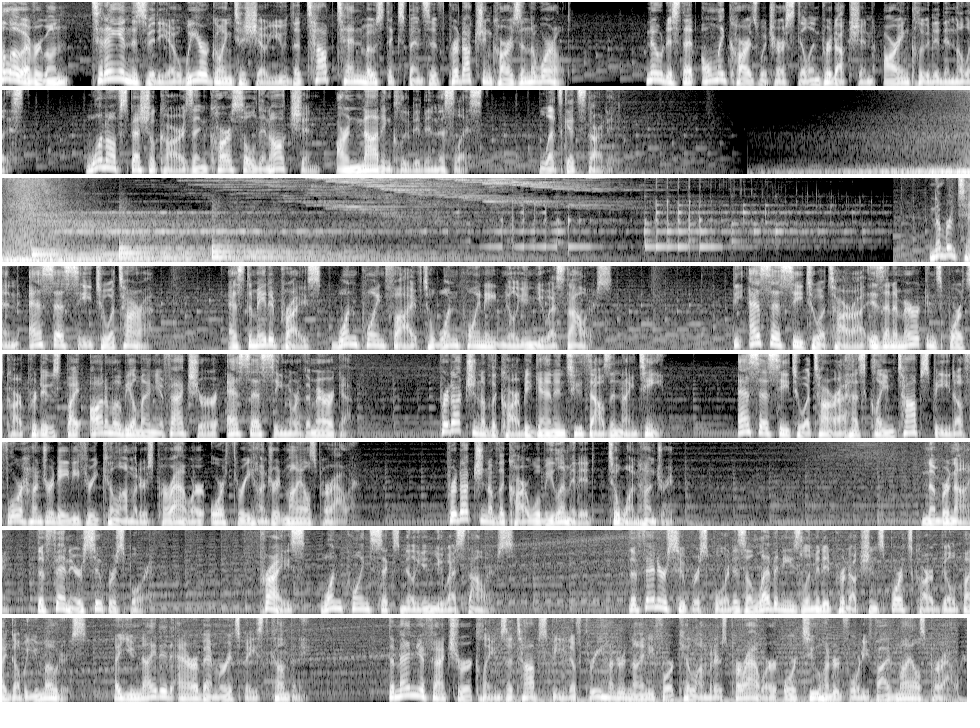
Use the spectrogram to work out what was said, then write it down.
Hello everyone! Today in this video, we are going to show you the top 10 most expensive production cars in the world. Notice that only cars which are still in production are included in the list. One-off special cars and cars sold in auction are not included in this list. Let's get started. Number 10. SSC Tuatara Estimated price 1.5 to 1.8 million US dollars. The SSC Tuatara is an American sports car produced by automobile manufacturer SSC North America. Production of the car began in 2019. SSC Tuatara has claimed top speed of 483 km per hour or 300 miles per hour. Production of the car will be limited to 100. Number 9 the Fenyr Supersport. Price 1.6 million US dollars. The Fenyr Supersport is a Lebanese limited production sports car built by W Motors, a United Arab Emirates-based company. The manufacturer claims a top speed of 394 km per hour or 245 miles per hour.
